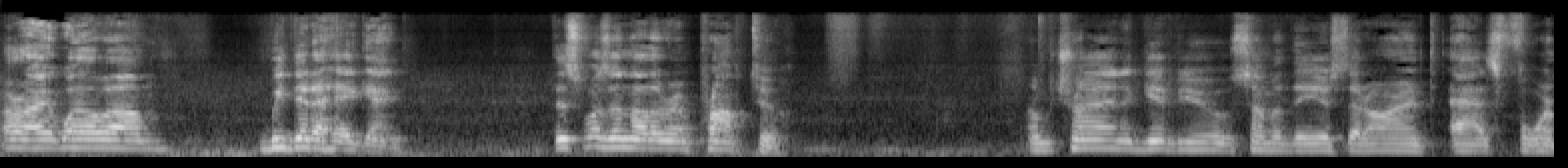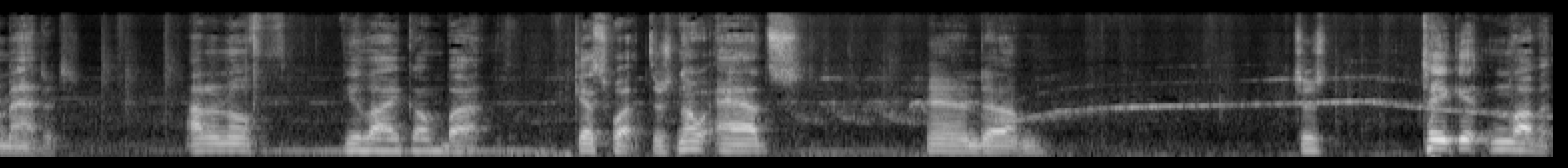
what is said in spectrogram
All right, well, um, we did a Hey Gang. This was another impromptu. I'm trying to give you some of these that aren't as formatted. I don't know if you like them, but guess what? There's no ads, and um, just take it and love it.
